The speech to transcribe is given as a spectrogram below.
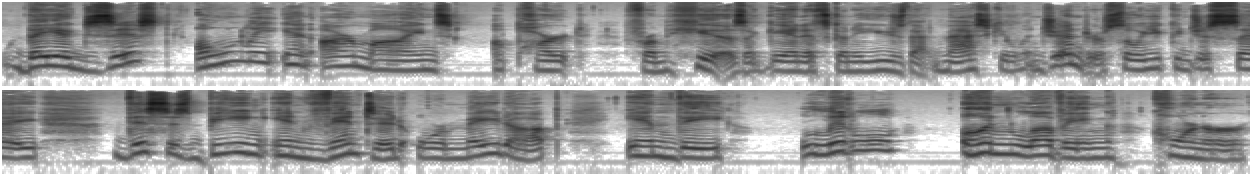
They exist only in our minds apart from his. Again, it's going to use that masculine gender. So you can just say this is being invented or made up in the little unloving corner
